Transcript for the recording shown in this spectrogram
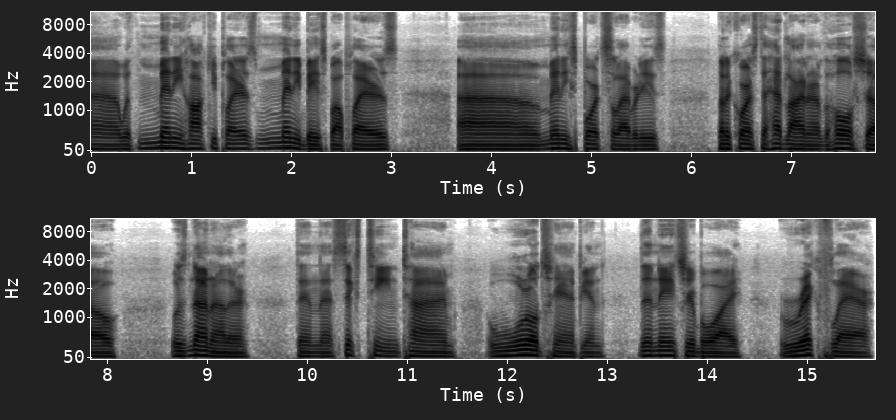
uh, with many hockey players, many baseball players, uh, many sports celebrities. But of course, the headliner of the whole show was none other than the 16 time world champion, the nature boy, Ric Flair,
